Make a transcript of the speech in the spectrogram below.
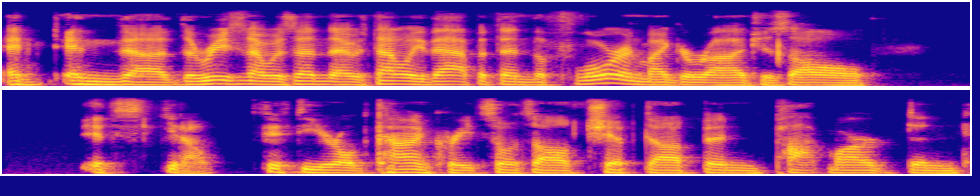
and and uh, the reason I was in that was not only that but then the floor in my garage is all it's you know 50 year old concrete so it's all chipped up and pot marked and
